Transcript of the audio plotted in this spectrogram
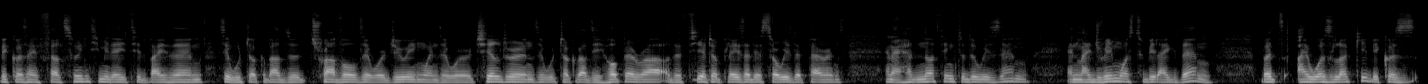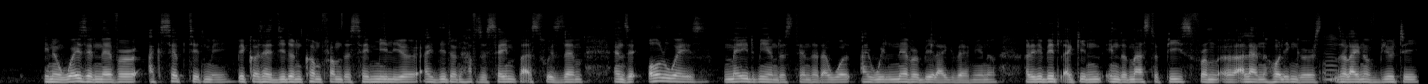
because I felt so intimidated by them. They would talk about the travel they were doing when they were children. They would talk about the opera or the theater plays that they saw with their parents. And I had nothing to do with them and my dream was to be like them. But I was lucky because in a way they never accepted me because I didn't come from the same milieu, I didn't have the same past with them, and they always made me understand that I, was, I will never be like them, you know. A little bit like in, in the masterpiece from uh, Alan Hollinghurst's mm. The Line of Beauty,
